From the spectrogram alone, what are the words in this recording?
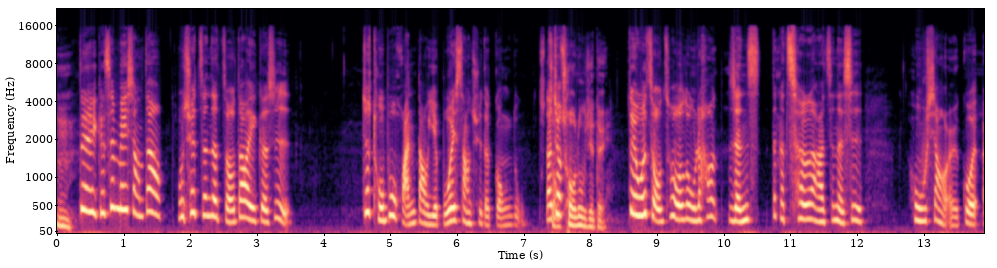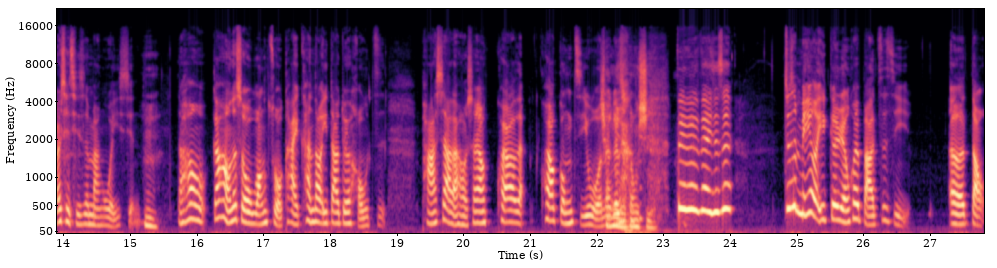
嗯，对，可是没想到我却真的走到一个是就徒步环岛也不会上去的公路，那就错路就对，对我走错路，然后人那个车啊真的是呼啸而过，而且其实蛮危险的。嗯，然后刚好那时候往左看，看到一大堆猴子爬下来，好像要快要来快要攻击我那个的东西，对对对，就是就是没有一个人会把自己呃倒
